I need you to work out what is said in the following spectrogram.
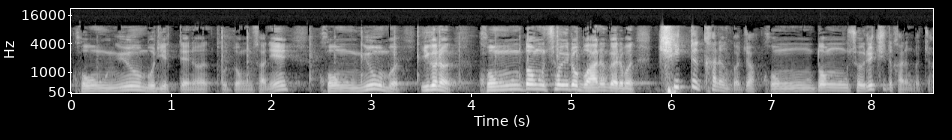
공유물일 때는 부동산이 공유물. 이거는 공동 소유로 뭐 하는 거예요, 여러분? 취득하는 거죠. 공동 소유를 취득하는 거죠.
